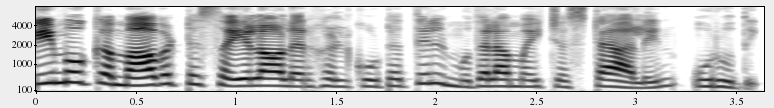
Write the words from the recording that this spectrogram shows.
திமுக மாவட்ட செயலாளர்கள் கூட்டத்தில் முதலமைச்சர் ஸ்டாலின் உறுதி.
